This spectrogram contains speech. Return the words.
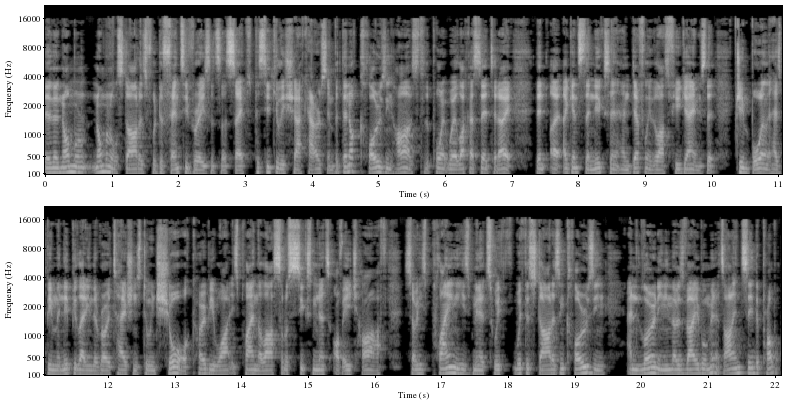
they're the nominal, nominal starters for defensive reasons, let's say, particularly Shaq Harrison, but they're not closing halves to the point where, like I said today, then uh, against the Knicks and, and, definitely the last few games, that Jim Boylen has been manipulating the rotations to ensure Coby White is playing the last sort of six minutes of each half, so he's playing his minutes with with the starters and closing and learning in those valuable minutes. I didn't see the problem.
